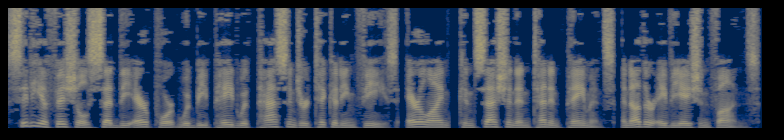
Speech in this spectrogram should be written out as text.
City officials said the airport would be paid with passenger ticketing fees, airline, concession and tenant payments, and other aviation funds.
